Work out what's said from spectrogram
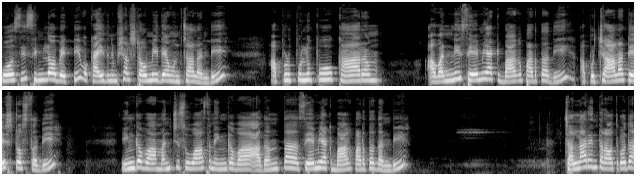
పోసి సిమ్లో పెట్టి ఒక ఐదు నిమిషాలు స్టవ్ మీదే ఉంచాలండి. అప్పుడు పులుపు కారం అవన్నీ సేమియాకి బాగా పడుతుంది. అప్పుడు చాలా టేస్ట్ వస్తుంది. ఇంగవా మంచి సువాసన ఇంగవా అదంతా సేమియాకి బాగా పడుతుందండి. చల్లారిన తర్వాత కూడా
